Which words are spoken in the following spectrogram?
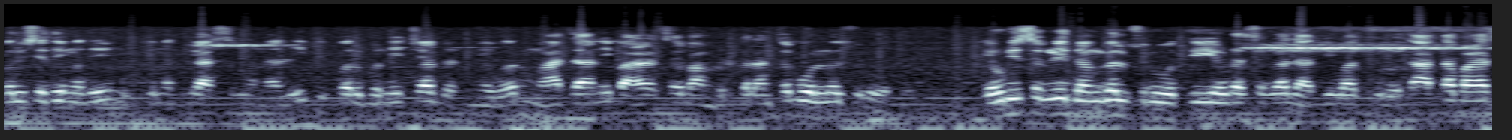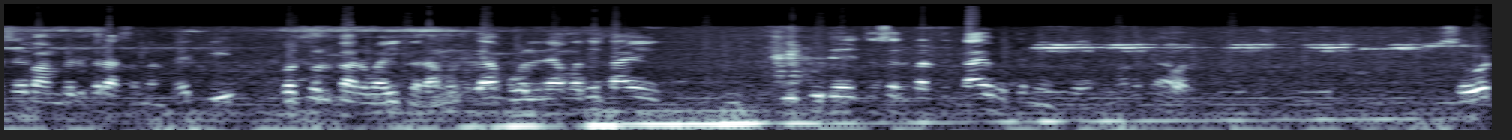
परिषदेमध्ये मुख्यमंत्री असं म्हणाले की परभणीच्या घटनेवर माझं आणि बाळासाहेब आंबेडकरांचं बोलणं सुरू होतं. एवढी सगळी दंगल सुरू होती एवढा सगळा जातीवाद सुरू होता. आता बाळासाहेब आंबेडकर असं म्हणतायत की कठोर कारवाई करा. मग त्या बोलण्यामध्ये काय पिटू द्यायचं सरकारचं काय होतं नेमकं? मला काय वाटतं? शेवट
